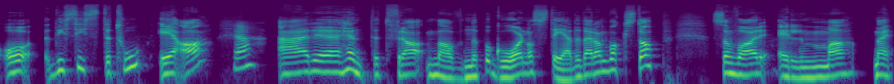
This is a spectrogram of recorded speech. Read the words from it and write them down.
og de siste to, EA, ja. er eh, hentet fra navnet på gården og stedet der han vokste opp, som var Elma Nei,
